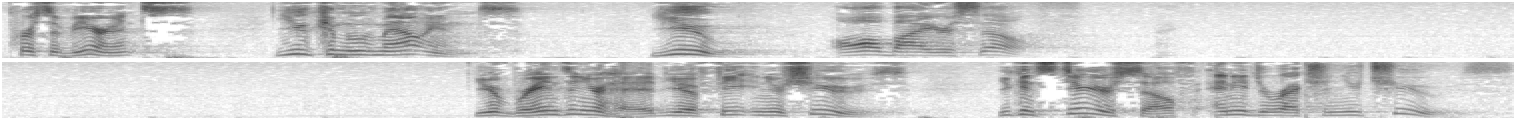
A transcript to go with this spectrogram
perseverance, you can move mountains. You, all by yourself. You have brains in your head, you have feet in your shoes. You can steer yourself any direction you choose.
